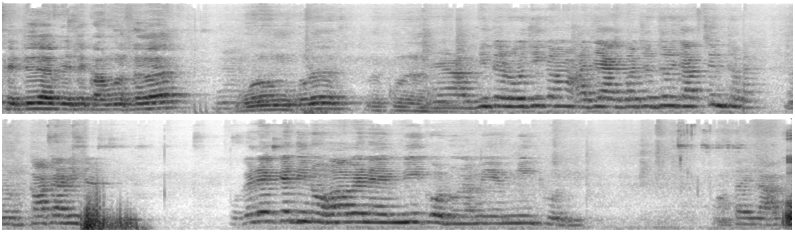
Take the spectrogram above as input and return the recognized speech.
ফেটে যাবে এটা কামড় ছাড়া গরম করে করে হ্যাঁ, আপনি তো রোজই কাম- আজ এক বছর ধরে যাচ্ছেন তো কাটারি ওকে রেখে দিন হবে না এমনিই করুন আমি এমনিই করি। ও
